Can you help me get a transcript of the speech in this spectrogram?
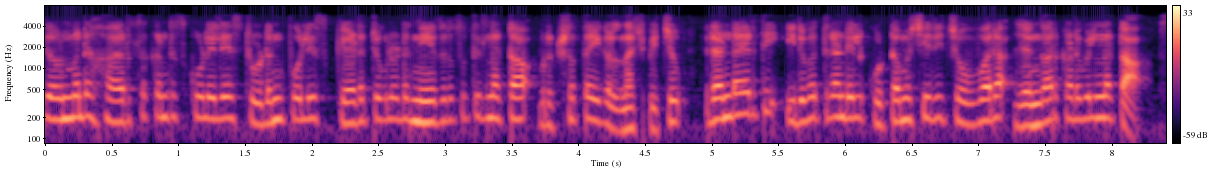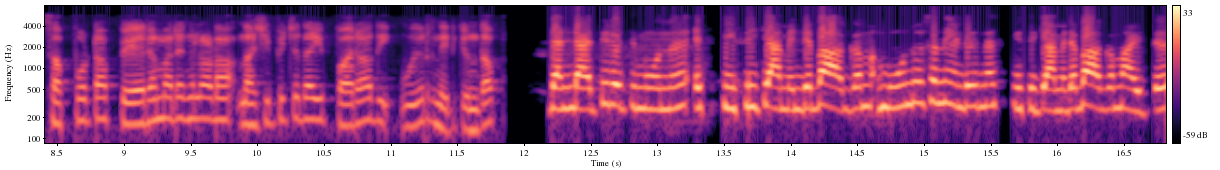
ഗവൺമെന്റ് ഹയർ സെക്കൻഡറി സ്കൂളിലെ സ്റ്റുഡന്റ് പോലീസ് കേഡറ്റുകളുടെ നേതൃത്വത്തിൽ നട്ട വൃക്ഷത്തൈകൾ നശിപ്പിച്ചു. രണ്ടായിരത്തി ഇരുപത്തിരണ്ടിൽ കുട്ടമശ്ശേരി ചൊവ്വര ജങ്കാർക്കടവിൽ നട്ട സപ്പോട്ട പേരമരങ്ങളാണ് നശിപ്പിച്ചതായി പരാതി ഉയർന്നിരിക്കുന്നത്. രണ്ടായിരത്തി ഇരുപത്തി മൂന്ന് എസ് പി സി ക്യാമ്പിന്റെ ഭാഗം മൂന്ന് ദിവസം നീണ്ടിരുന്ന എസ് പി സി ക്യാമ്പിന്റെ ഭാഗമായിട്ട്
